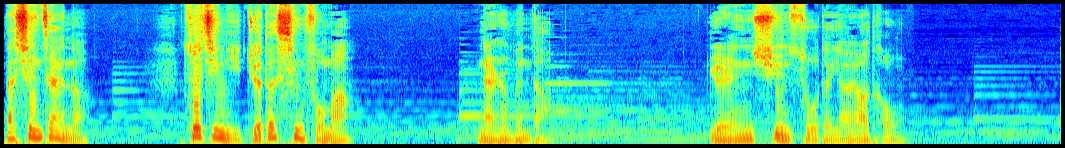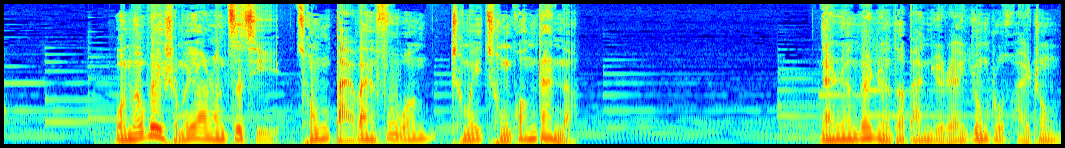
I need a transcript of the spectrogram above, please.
那现在呢？最近你觉得幸福吗？男人问道。女人迅速的摇摇头。我们为什么要让自己从百万富翁成为穷光蛋呢？男人温柔地把女人拥入怀中，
